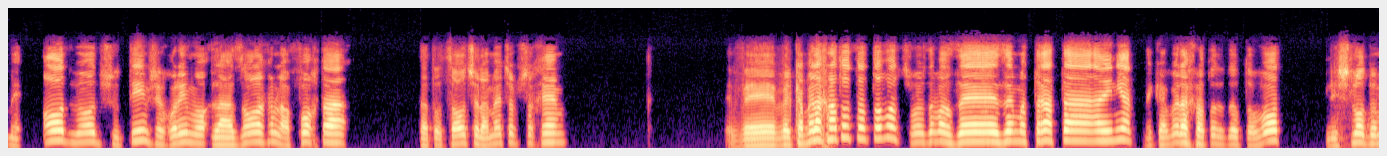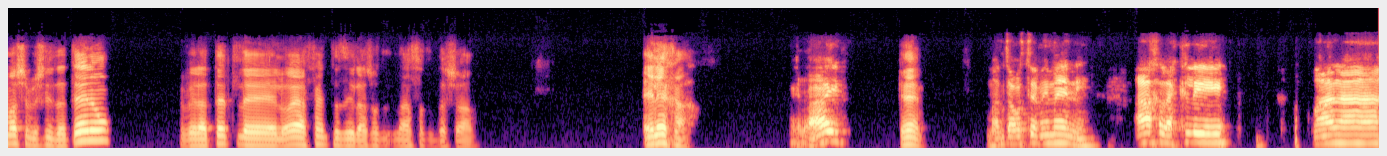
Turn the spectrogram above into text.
מאוד מאוד פשוטים שיכולים לעזור לכם להפוך את את התוצאות של המצ'אפ שלכם ו- ולקבל החלטות יותר טובות, בסופו של דבר זה, זה מטרת העניין, לקבל החלטות יותר טובות, לשלוט במה שבשליטתנו, ולתת לאלוהי הפנטזי לעשות, לעשות את השאר. אליך. אליי? כן. מה אתה רוצה ממני? אחלה כלי, וואלה.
